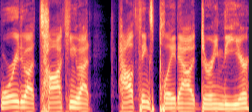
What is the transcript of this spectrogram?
worried about talking about how things played out during the year.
